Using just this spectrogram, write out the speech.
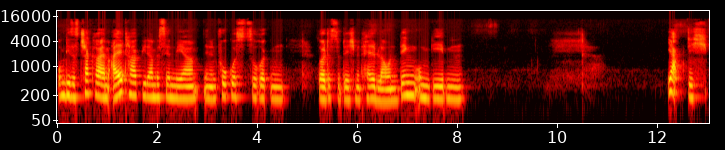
Um dieses Chakra im Alltag wieder ein bisschen mehr in den Fokus zu rücken, solltest du dich mit hellblauen Dingen umgeben. Ja, dich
